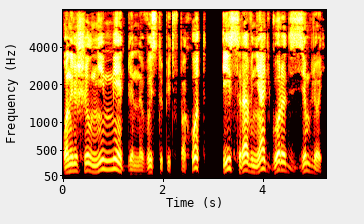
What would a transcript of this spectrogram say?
Он решил немедленно выступить в поход и сравнять город с землей.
